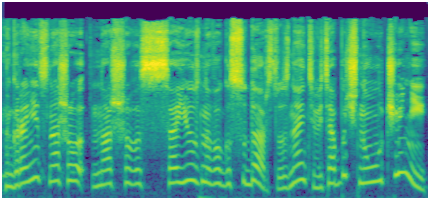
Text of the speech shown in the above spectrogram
На границе нашего, нашего союзного государства. Знаете, ведь обычно у учений,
